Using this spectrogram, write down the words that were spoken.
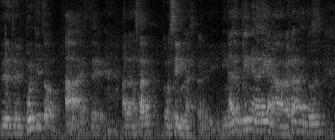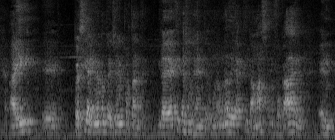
desde el púlpito, a, este, a lanzar consignas. Y, y nadie opina, nadie diga nada, ¿verdad? Entonces, ahí, eh, pues sí, hay una contradicción importante. Y la didáctica es urgente, una, una didáctica más enfocada en,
